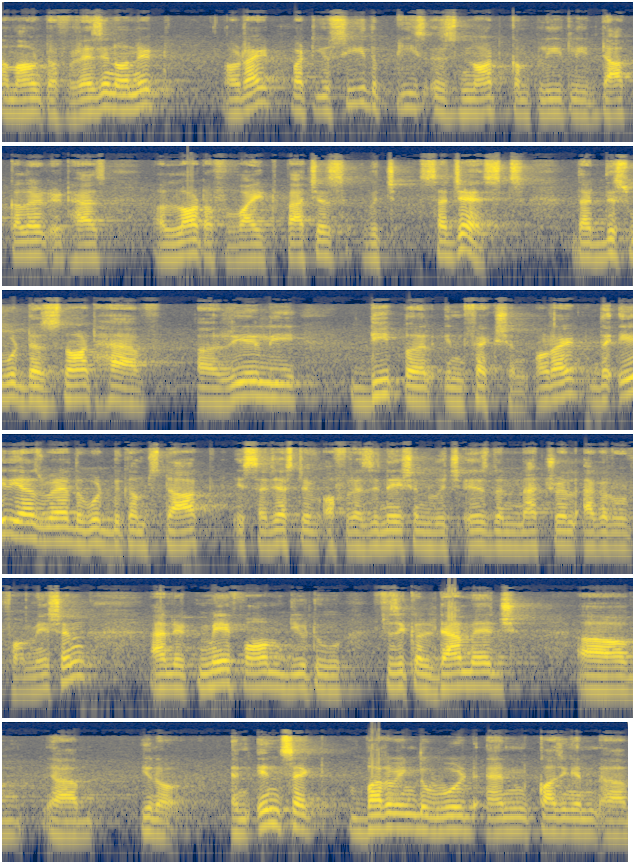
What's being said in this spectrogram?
amount of resin on it alright but you see the piece is not completely dark colored it has a lot of white patches which suggests that this wood does not have a really deeper infection alright. The areas where the wood becomes dark is suggestive of resination which is the natural agarwood formation and it may form due to physical damage um, uh, you know an insect burrowing the wood and causing an uh,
